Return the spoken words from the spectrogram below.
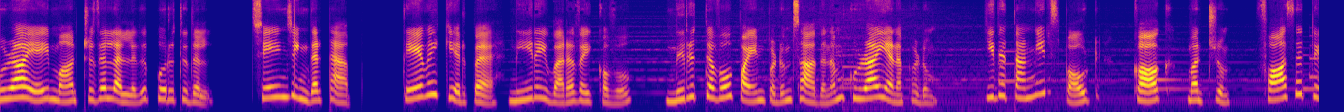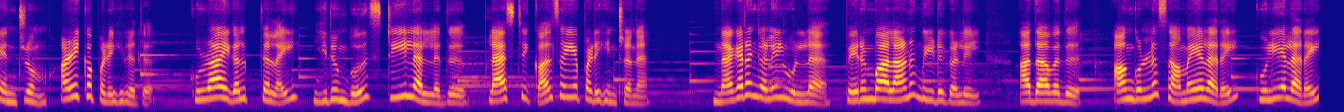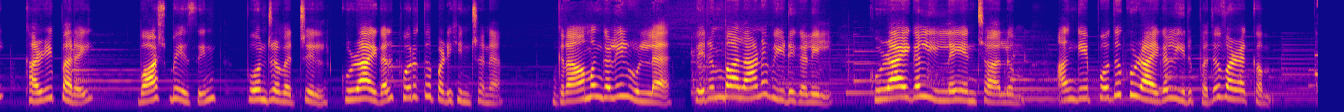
குழாயை மாற்றுதல் அல்லது பொருத்துதல். சேஞ்சிங் த டேப் தேவைக்கேற்ப நீரை வரவைக்கவோ நிறுத்தவோ பயன்படும் சாதனம் குழாய் எனப்படும். இது தண்ணீர் ஸ்பவுட் காக் மற்றும் ஃபாசெட் என்றும் அழைக்கப்படுகிறது. குழாய்கள் தலை இரும்பு ஸ்டீல் அல்லது பிளாஸ்டிக்கால் செய்யப்படுகின்றன. நகரங்களில் உள்ள பெரும்பாலான வீடுகளில் அதாவது அங்குள்ள சமையலறை குளியலறை கழிப்பறை வாஷ்பேசின் போன்றவற்றில் குழாய்கள் பொருத்தப்படுகின்றன. கிராமங்களில் உள்ள பெரும்பாலான வீடுகளில் குழாய்கள் இல்லை என்றாலும் அங்கே பொது குழாய்கள் இருப்பது வழக்கம்.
